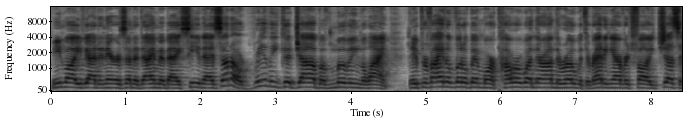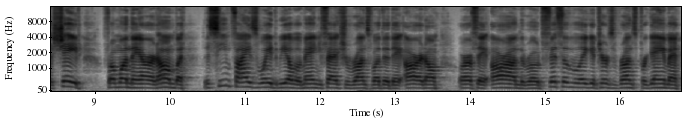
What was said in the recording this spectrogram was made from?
Meanwhile, you've got an Arizona Diamondbacks team that has done a really good job of moving the line. They provide a little bit more power when they're on the road, with their batting average falling just a shade from when they are at home. But the team finds a way to be able to manufacture runs, whether they are at home or if they are on the road. Fifth in the league in terms of runs per game, and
